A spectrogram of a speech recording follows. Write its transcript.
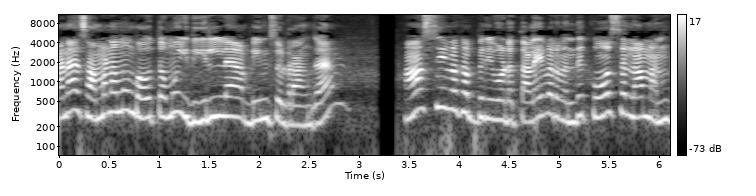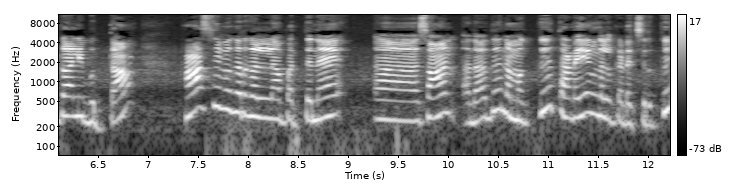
ஆனால் சமணமும் பௌத்தமும் இது இல்லை அப்படின்னு சொல்கிறாங்க ஆசீவக பிரிவோட தலைவர் வந்து கோசலா மன்காலி புத்தா. ஆசீவகர்களில் பற்றின சான் அதாவது நமக்கு தடயங்கள் கிடைச்சிருக்கு.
